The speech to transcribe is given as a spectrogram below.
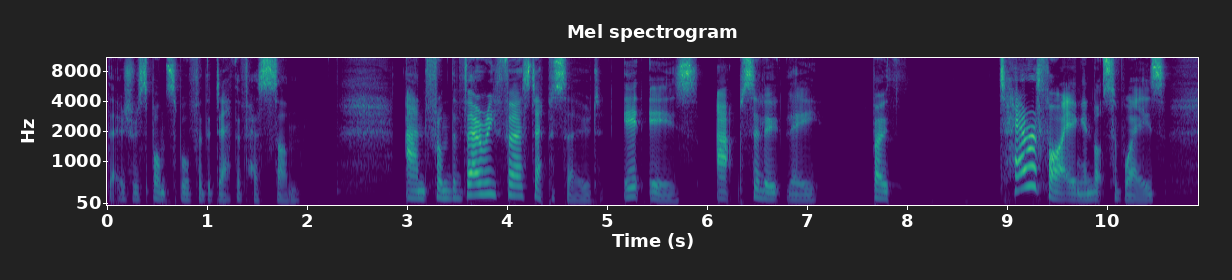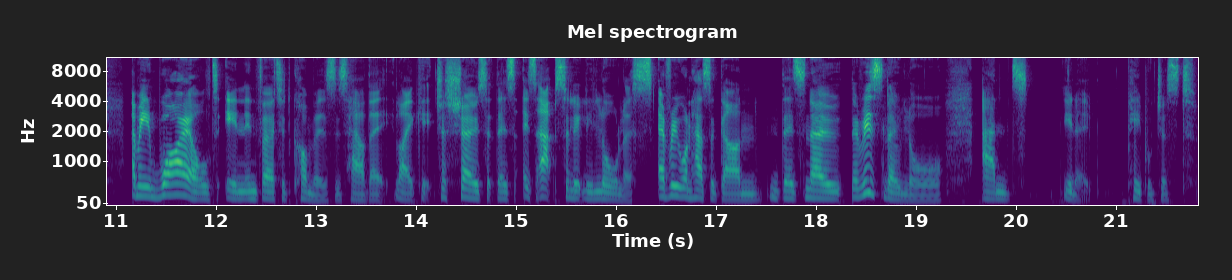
that is responsible for the death of her son. And from the very first episode, it is absolutely both terrifying in lots of ways I mean, wild in inverted commas is how they like it. Just shows that there's it's absolutely lawless. Everyone has a gun. There's no, there is no law, and you know, people just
